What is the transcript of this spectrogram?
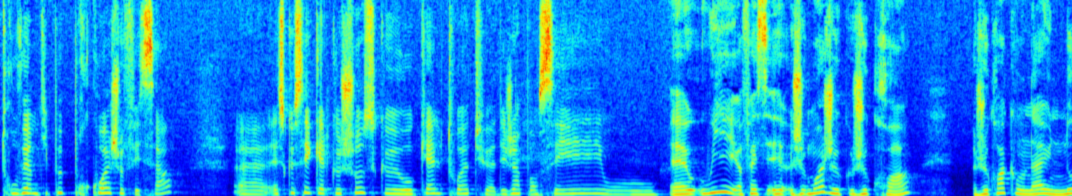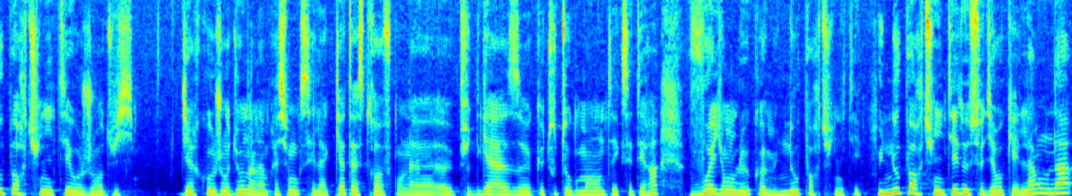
trouver un petit peu pourquoi je fais ça? Euh, est-ce que c'est quelque chose que, auquel toi tu as déjà pensé ou? Euh, Oui, enfin, moi je, je crois, je crois qu'on a une opportunité aujourd'hui dire qu'aujourd'hui on a l'impression que c'est la catastrophe, qu'on a euh, plus de gaz, que tout augmente, etc. Voyons-le comme une opportunité. Une opportunité de se dire, OK, là on a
